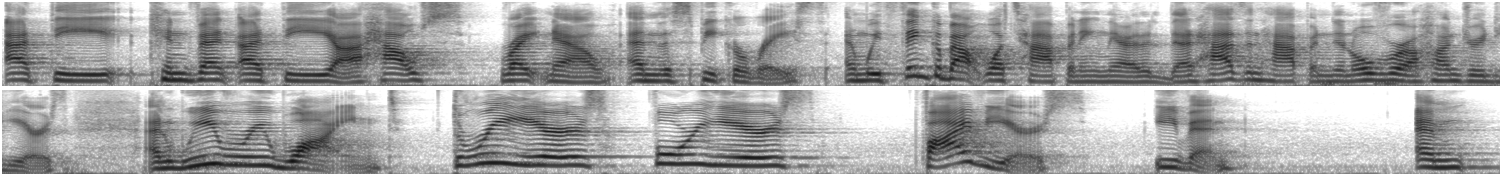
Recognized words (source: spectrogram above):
at the convent at the uh, house right now and the speaker race and we think about what's happening there that, hasn't happened in over a hundred years and we rewind three years four years five years even and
